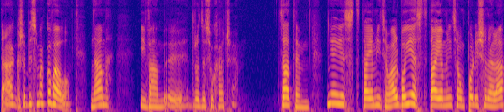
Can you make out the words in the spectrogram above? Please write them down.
tak, żeby smakowało nam i wam, y, drodzy słuchacze. Zatem nie jest tajemnicą, albo jest tajemnicą Poliszynela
